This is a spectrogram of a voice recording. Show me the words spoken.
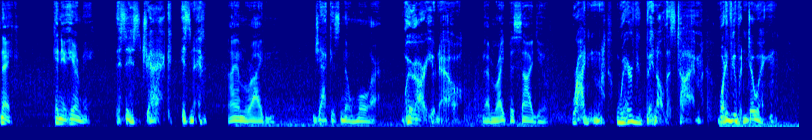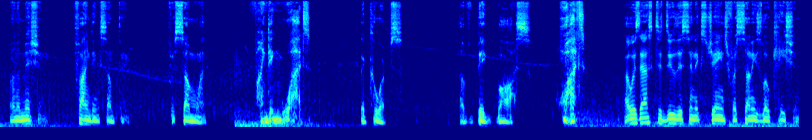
Snake, can you hear me? This is Jack, isn't it? I am Raiden. Jack is no more. Where are you now? I'm right beside you. Raiden, where have you been all this time? What have you been doing? On a mission. Finding something. For someone. Finding what? The corpse. Of Big Boss. What? I was asked to do this in exchange for Sunny's location.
